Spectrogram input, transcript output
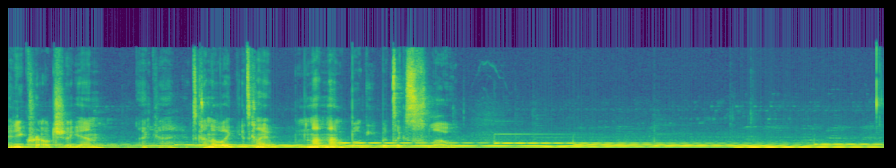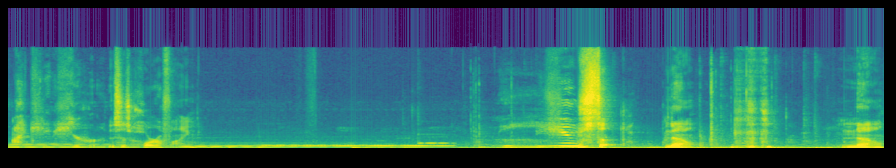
How do you crouch again? Okay, it's kind of like it's kind of not not buggy, but it's like slow. I can't hear her. This is horrifying. You su- No. no.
